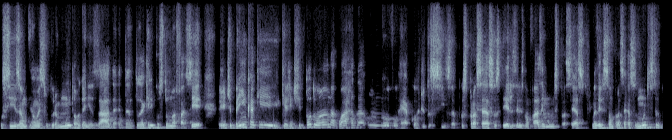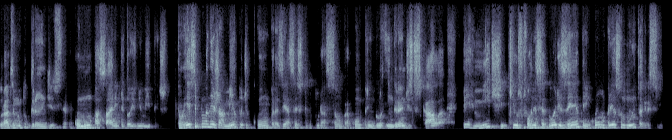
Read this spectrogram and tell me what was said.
o CIS é uma estrutura muito organizada, tanto é que ele costuma fazer, a gente brinca que, que a gente todo ano ano aguarda um novo recorde do CISA. Os processos deles, eles não fazem muitos processos, mas eles são processos muito estruturados e muito grandes. É comum passarem de 2 mil itens. Então, esse planejamento de compras e essa estruturação para compra em, grande escala permite que os fornecedores entrem com um preço muito agressivo.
